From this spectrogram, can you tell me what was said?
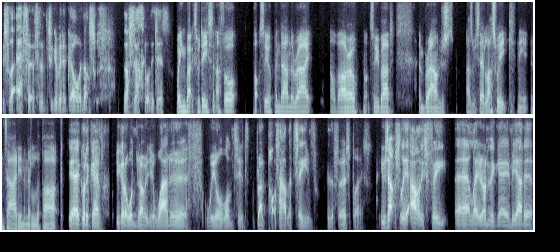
is that effort for them to give it a go, and that's that's exactly what they did. Wing backs were decent, I thought. Potsy up and down the right. Alvaro, not too bad. And Browne, just as we said last week, neat and tidy in the middle of the park. Yeah, good again. You've got to wonder, haven't you, why on earth we all wanted Brad Potts out of the team in the first place? He was absolutely out on his feet uh, later on in the game. He had a,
